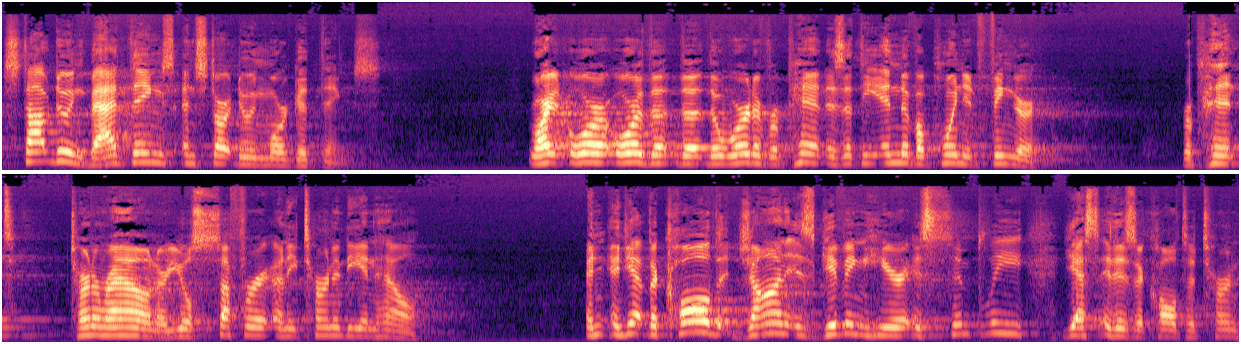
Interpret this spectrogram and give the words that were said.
stop doing bad things and start doing more good things. Right? Or, or the, the, the word of repent is at the end of a pointed finger. Repent, turn around, or you'll suffer an eternity in hell. And, and yet, the call that John is giving here is simply yes, it is a call to turn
